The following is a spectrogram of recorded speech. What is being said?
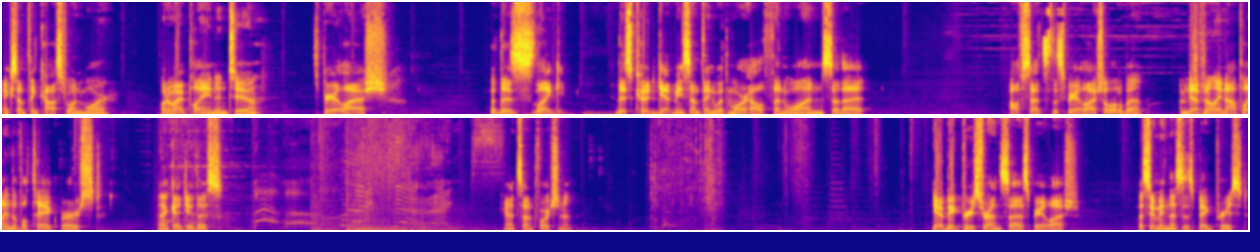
Make something cost one more? What am I playing into? Spirit Lash? But this, like, this could get me something with more health than one, so that offsets the Spirit Lash a little bit. I'm definitely not playing the Voltaic Burst. I think I do this. That's unfortunate. Yeah, Big Priest runs uh, Spirit Lash. Assuming this is Big Priest.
